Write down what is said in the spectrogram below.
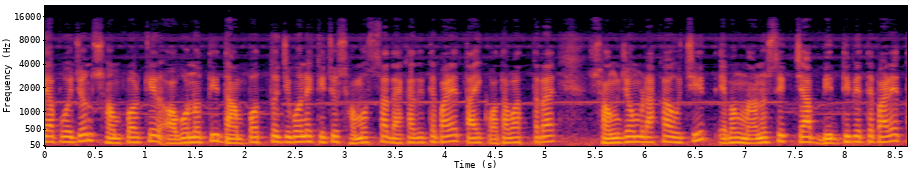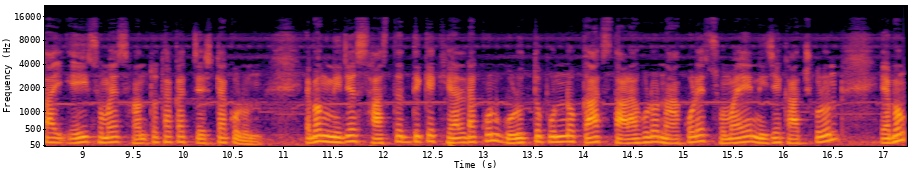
দেওয়া প্রয়োজন। সম্পর্কের অবনতি, দাম্পত্য জীবনে কিছু সমস্যা দেখা দিতে পারে, তাই কথাবার্তায় সংযম রাখা উচিত এবং মানসিক চাপ বৃদ্ধি পেতে পারে, তাই এই সময় শান্ত থাকার চেষ্টা করুন এবং নিজের স্বাস্থ্যের দিকে খেয়াল রাখুন। গুরুত্বপূর্ণ কাজ তাড়াহুড়ো না করে সময়ে নিজে কাজ করুন এবং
